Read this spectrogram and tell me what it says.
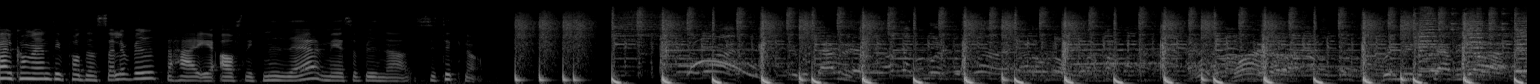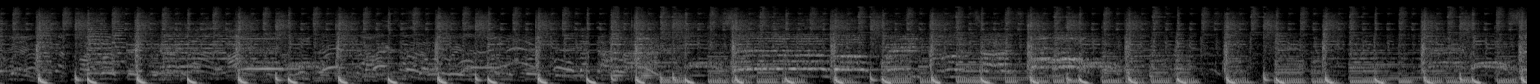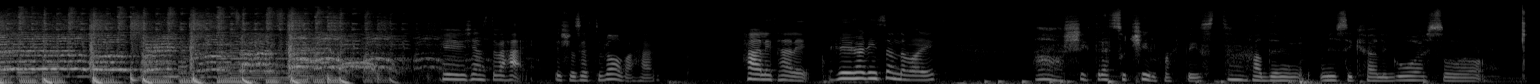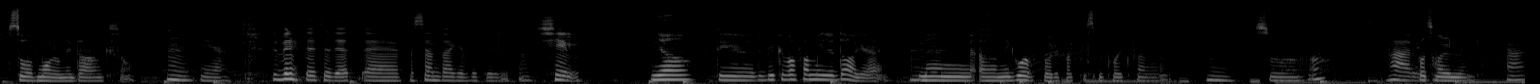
Välkommen till podden Celebrate. Det här är avsnitt 9 med Sabrina Situkno. Hur känns det att vara här? Det känns jättebra att vara här. Härligt, härligt. Hur har din söndag varit? Ah, shit, rätt så chill faktiskt. Hade en mysig kväll igår så sov morgon idag liksom. Mm. Yeah. Du berättade tidigare att eh, på söndagar brukar du liksom chill. Ja, det, det brukar vara familjedagar. Men um, igår var det faktiskt med pojkvännen. Så ja, Härligt. bara ta det lugnt. Ja.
